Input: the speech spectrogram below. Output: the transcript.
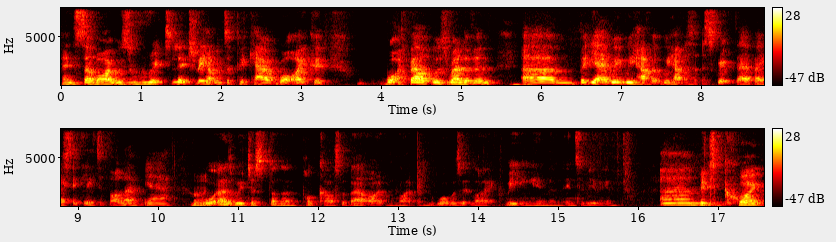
And so I was rich, literally having to pick out what I could, what I felt was relevant. Um, but yeah, we, we have a, we have a, a script there basically to follow. Yeah. Well, as we've just done a podcast about Ivan Reitman, what was it like meeting him and interviewing him? Um, It's quite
